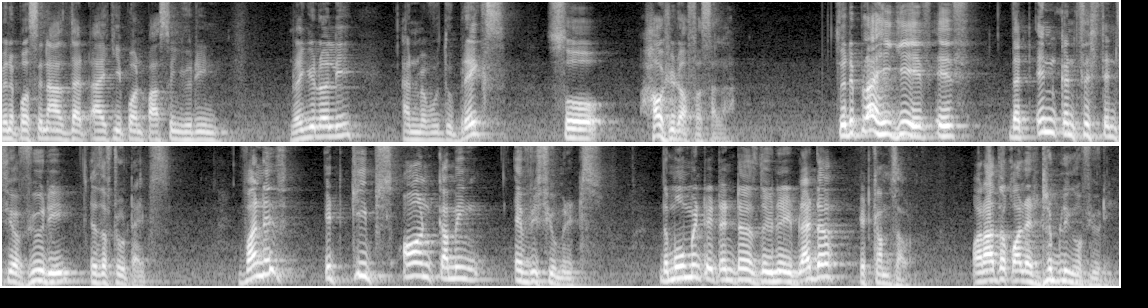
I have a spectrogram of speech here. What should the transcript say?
when a person asks that I keep on passing urine regularly and my wudu breaks, so how should I offer salah? So the reply he gave is that inconsistency of urine is of two types. One is it keeps on coming every few minutes. The moment it enters the urinary bladder, it comes out, or rather called a dribbling of urine.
